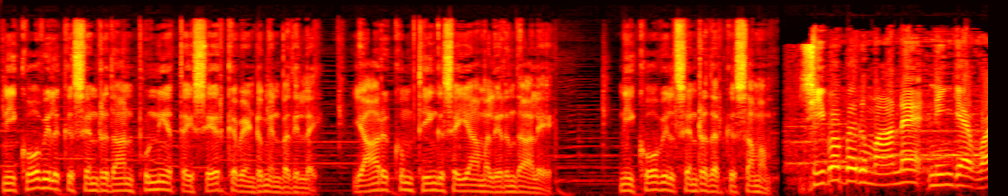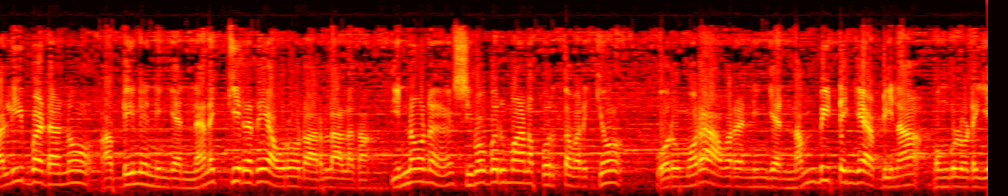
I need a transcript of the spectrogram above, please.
நீ கோவிலுக்கு சென்றுதான் புண்ணியத்தை சேர்க்க வேண்டும் என்பதில்லை. யாருக்கும் தீங்கு செய்யாமல் இருந்தாலே நீ கோவில் சென்றதற்கு சமம். சிவபெருமான நீங்க வழிபடணும் அப்படின்னு நீங்க நினைக்கிறதே அவரோட அருளால தான் இன்னொன்னு சிவபெருமானை பொறுத்த வரைக்கும் ஒரு முறை அவரை நீங்க நம்பிட்டீங்க அப்படின்னா உங்களுடைய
